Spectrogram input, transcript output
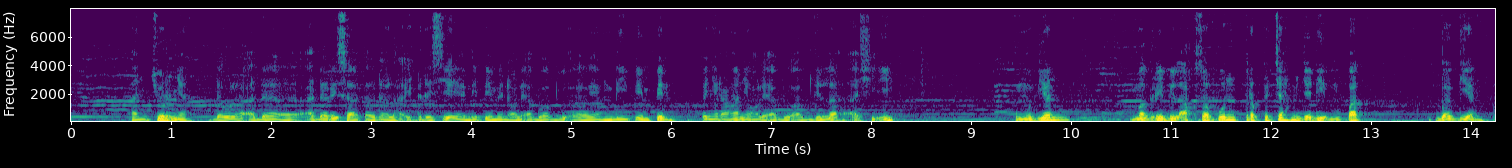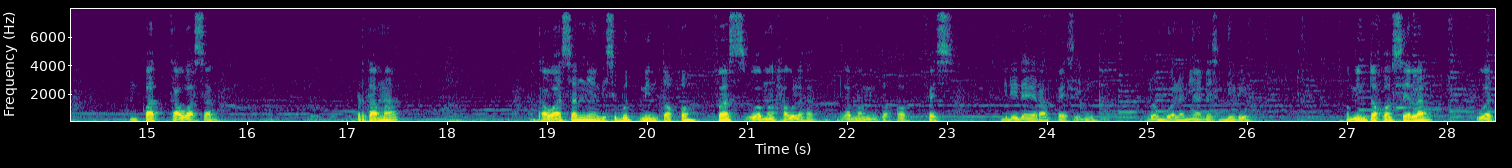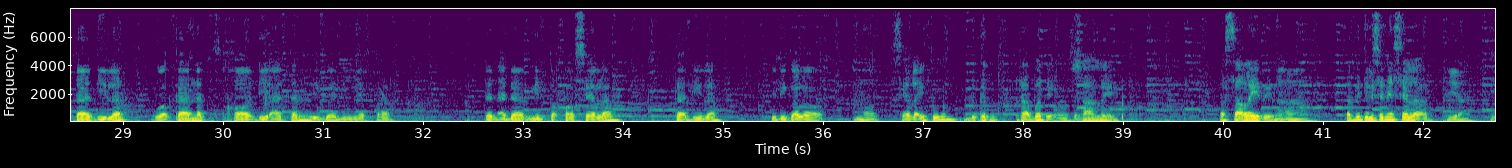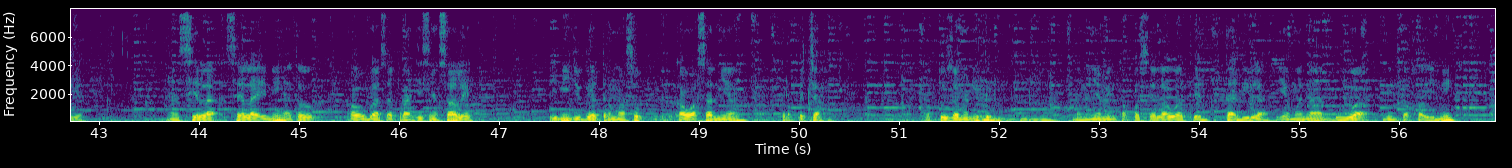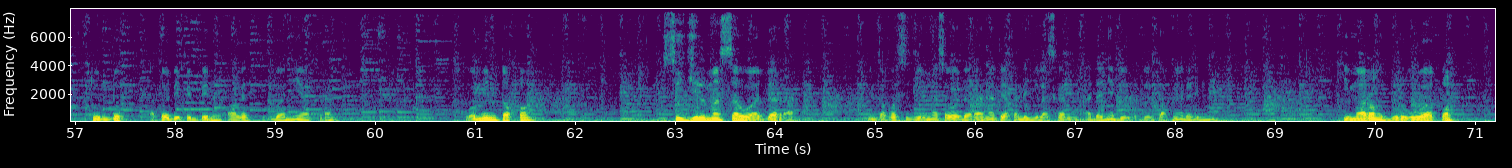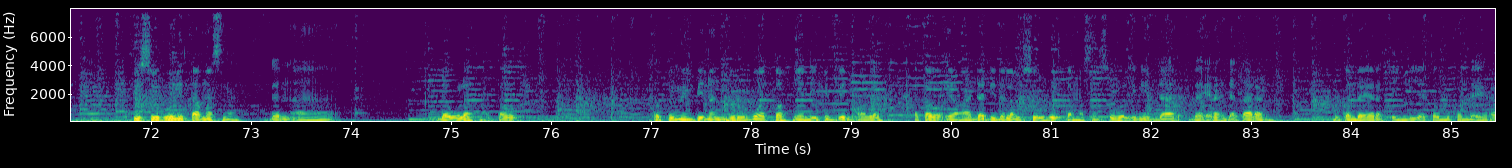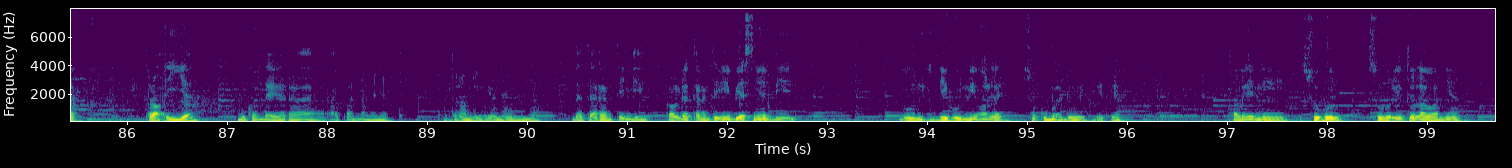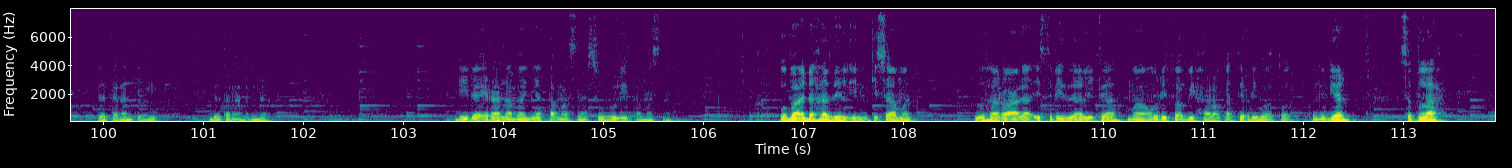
hancurnya daulah ada Adarisa atau daulah Idrisiyah yang dipimpin oleh Abu, Abdu, eh, yang dipimpin penyerangannya oleh Abu Abdullah Asyi'i. Kemudian Maghribil Aqsa pun terpecah menjadi empat bagian, empat kawasan. Pertama, kawasan yang disebut Mintokoh Fas wa Mahaulaha. Pertama Mintokoh Fes. Jadi daerah Fes ini gerombolannya ada sendiri. Mintokoh Sela wa Tadilah wa kanat khadi'atan li Bani Yafran. Dan ada Mintokoh Sela, Tadilah. Jadi kalau mau Sela itu kan deket Rabat ya kalau. Saleh. Oh, Saleh itu ya. Nah, Tapi tulisannya Sela. iya. Iya. Nah, Sela Sela ini atau kalau bahasa Perancisnya Saleh ini juga termasuk kawasan yang terpecah waktu zaman itu. Hmm. Namanya Mintoko Sela wa Tadila yang mana dua Mintoko ini tunduk atau dipimpin oleh Bani Afran. Wa Mintoko Sijil Masa wa Dar'ah. Mintoko Sijil Masa wa Dar'ah nanti akan dijelaskan adanya di letaknya ada di mana. Imarah Burwaqah fi suhuli tamasna dan eh, daulah atau kepemimpinan Burwatoh yang dipimpin oleh atau yang ada di dalam suhul tamasna suhul ini da- daerah dataran. Bukan daerah tinggi atau bukan daerah ra'iyah bukan daerah apa namanya? Dataran tinggi rendah dataran tinggi. Kalau dataran tinggi biasanya di dihuni oleh suku Baduy gitu ya. Kalau ini suhul suhul itu lawannya dataran tinggi dataran rendah. Di daerah namanya Tamasna suhuli Tamasna ba'da hadhil inkisamat zuhara ala isri dzalika ma bi harakatir ribatat kemudian setelah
